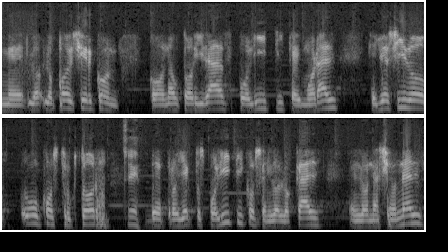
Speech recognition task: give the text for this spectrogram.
me lo, puedo decir con, con autoridad política y moral, que yo he sido un constructor de proyectos políticos en lo local, en lo nacional.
